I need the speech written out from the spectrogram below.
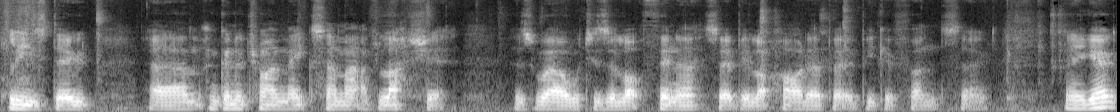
please do. Um, I'm going to try and make some out of Lash-It as well, which is a lot thinner, so it'd be a lot harder, but it'd be good fun. So there you go.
